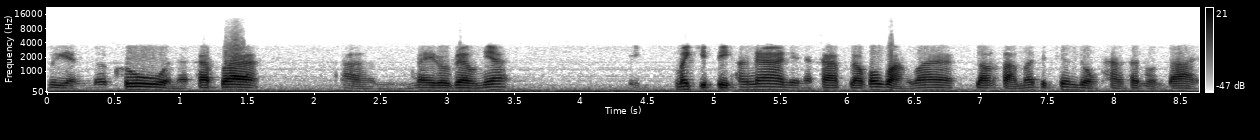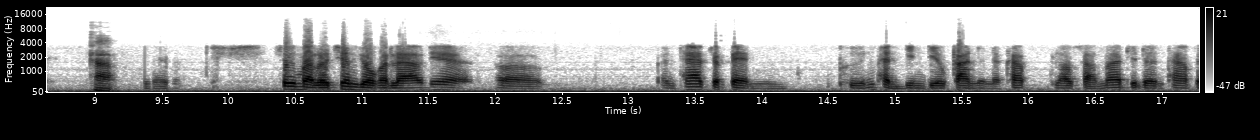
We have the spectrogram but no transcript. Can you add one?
เรียนเมื่อครู่นะครับว่าอ่าในเร็วๆเนี้ยอีกไม่กี่ปีข้างหน้าเนี่ยนะครับ เราก็หวังว่าเราสามารถจะเชื่อมโยงทางถนนได้ครับนะครับซึ่งมาเราเชื่อมโยงกันแล้ว เนี่ยเอ่อมันแทบจะเป็นผืนแผ่นดินเดียวกันนะครับ เราสามารถจะเดินทางไป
